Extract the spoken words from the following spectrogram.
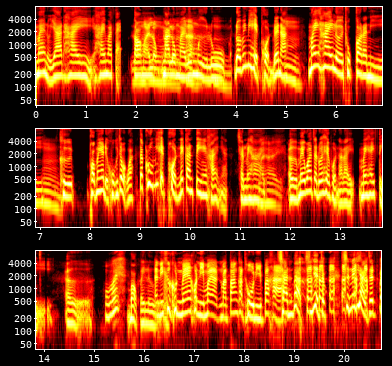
ไม่อนุญาตให้ให้มาแตะต้องลงไม้ลงมือมาลงไม้ลงมือลูกอืมโดยไม่มีเหตุผลด้วยนะอืมไม่ให้เลยทุกกรณีอืมคือเพราะไม่งั้นเดี๋ยวครูก็จะบอกว่าแต่ครูมีเหตุผลในการตีไงคะอย่างเงี้ย ฉันไม่ให้ไม่ให้ เออ ไม่ว่าจะด้วยเหตุผลอะไร ไม่ให้ตี เออโอ้ยบอกไปเลย อันนี้คือคุณแม่คนนี้มามาตั้งกระทูนี้ปะคะฉันแบบฉันอยากจะฉันอยากจะไป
